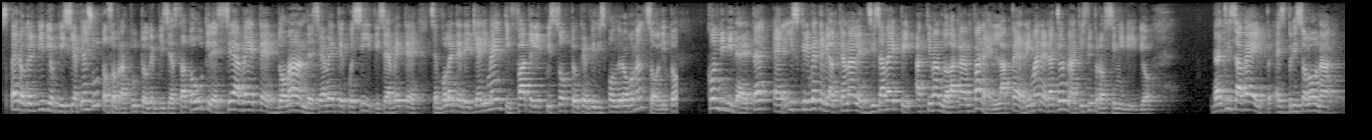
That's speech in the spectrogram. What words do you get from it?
spero che il video vi sia piaciuto, soprattutto che vi sia stato utile, se avete domande, se avete quesiti, se, avete, se volete dei chiarimenti fateli qui sotto che vi risponderò come al solito. Condividete e iscrivetevi al canale Zisa Vape attivando la campanella per rimanere aggiornati sui prossimi video. Da Zisa Vape e Sbrisolona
